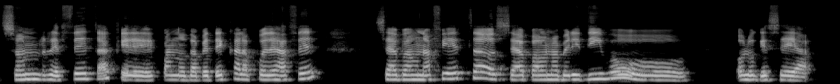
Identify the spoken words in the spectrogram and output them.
son recetas que cuando te apetezca las puedes hacer, sea para una fiesta o sea para un aperitivo o lo que sea.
